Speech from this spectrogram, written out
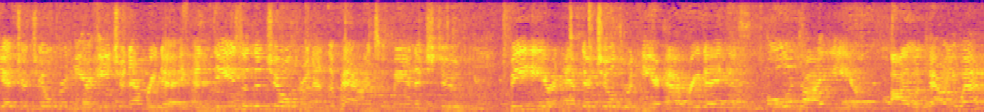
get your children here each and every day. And these are the children and the parents who manage to be here and have their children here every day this whole entire year. Isla Caluet,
